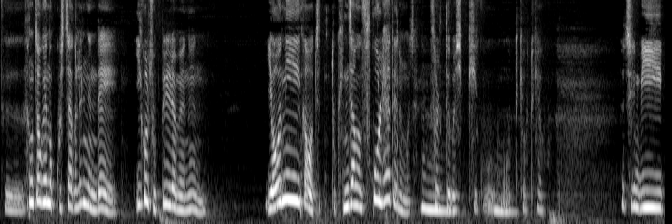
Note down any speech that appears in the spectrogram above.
그 상정해놓고 시작을 했는데 이걸 좁히려면은 연희가 어쨌든 또 굉장한 수고를 해야 되는 거잖아요. 음. 설득을 시키고 뭐 음. 어떻게 어떻게 하고 그래서 지금 이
